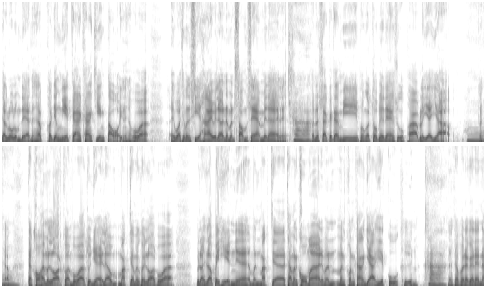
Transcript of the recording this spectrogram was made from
จากโรคลมแดดนะครับเขายังมีอาการข้างเคียงต่ออีกนะครับ เพราะว่าไอ้ว่าที่มันเสียหายไปแล้วเนี่ยมันซ่อมแซมไม่ได้นะค่ะเพราะฉะนั้นสัตว์ก็จะมีผลกระทบในด้านสุขภาพระยะยาวนะครับ แต่ขอให้มันรอดก่อนเพราะว่าส่วนใหญ่แล้วมักจะไม่ค่อยรอดเพราะว่า เวลาที่เราไปเห็นเนี่ยมันมักจะถ้ามันโคม่าเนี่ยมันมันค่อนข้างยากที่จะกู้คืนค่ะนะครับเพราะฉะนั้นก็แนะน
